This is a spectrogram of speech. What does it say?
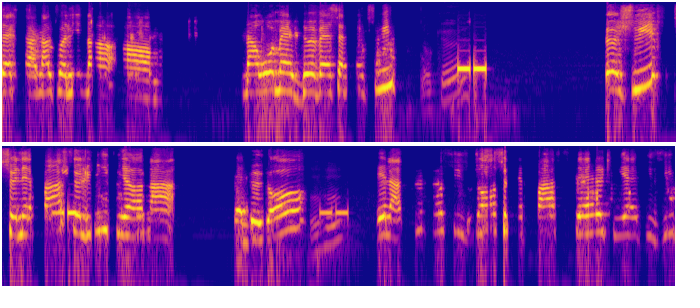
tek anal tweni nan dans, Romains 2, verset 28. Ok. le juif, ce n'est pas celui qui en a fait dehors, Mhm. et la circoncision, ce n'est pas celle qui est visible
